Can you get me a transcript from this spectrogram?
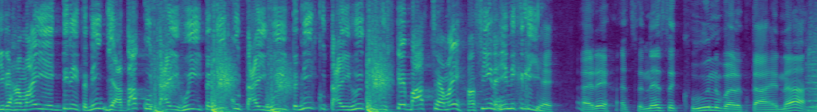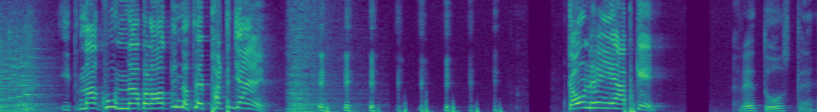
फिर हमारी एक दिन इतनी ज़्यादा कुटाई हुई इतनी कुटाई हुई इतनी कुटाई हुई कि उसके बाद से हमारी हँसी नहीं निकली है। अरे हंसने से खून बढ़ता है ना? इतना खून ना बढ़ाओ कि नशे फट जाएँ। कौन है ये आपके? अरे दोस्त है।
